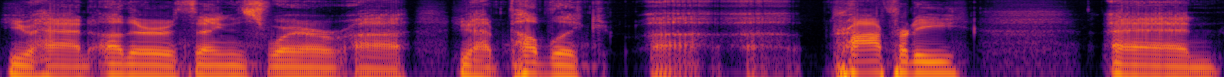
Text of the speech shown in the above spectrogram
you had other things where uh, you had public uh, uh property, and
